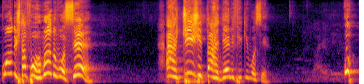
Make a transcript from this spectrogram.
quando está formando você, a digitar dele fica em você. Uh!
